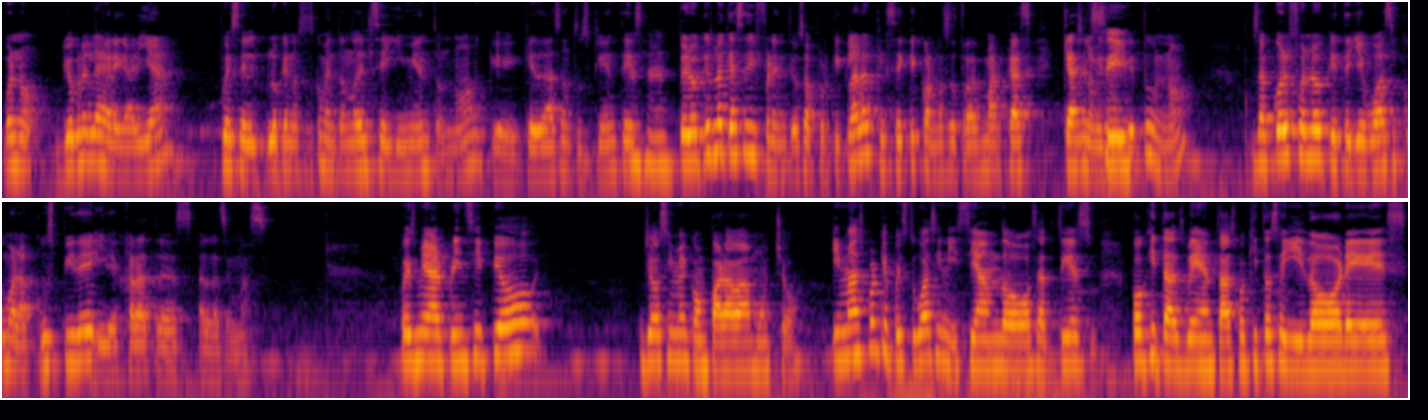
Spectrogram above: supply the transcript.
bueno, yo creo que le agregaría pues el, lo que nos estás comentando del seguimiento, ¿no? Que, que das a tus clientes. Pero ¿qué es lo que hace diferente? O sea, porque claro que sé que conoces otras marcas que hacen lo mismo que tú, ¿no? O sea, ¿cuál fue lo que te llevó así como a la cúspide y dejar atrás a las demás? Pues mira, al principio yo sí me comparaba mucho. Y más porque pues tú vas iniciando, o sea, tienes poquitas ventas, poquitos seguidores,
